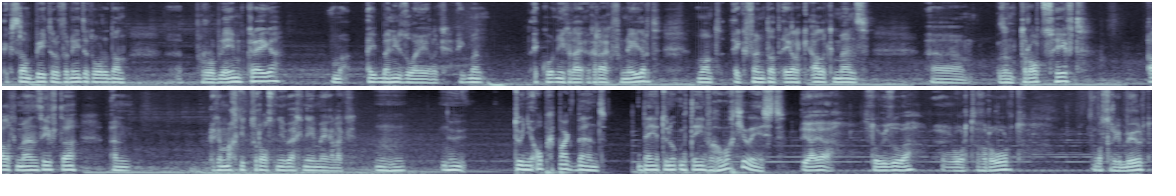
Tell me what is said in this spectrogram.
ik zal beter vernederd worden dan een probleem krijgen. Maar ik ben niet zo eigenlijk. Ik ben ik word niet graag, graag vernederd, want ik vind dat eigenlijk elk mens eh, zijn trots heeft. Elk mens heeft dat. En je mag die trots niet wegnemen eigenlijk. Nu, toen je opgepakt bent, ben je toen ook meteen verhoord geweest? Ja, ja, sowieso. Hè. Je wordt verhoord. Wat is er gebeurd?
